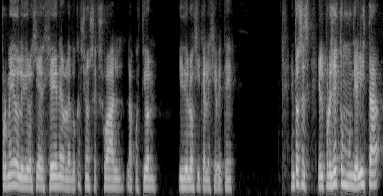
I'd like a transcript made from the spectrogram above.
por medio de la ideología de género, la educación sexual, la cuestión ideológica LGBT. Entonces, el proyecto mundialista,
